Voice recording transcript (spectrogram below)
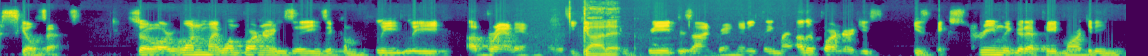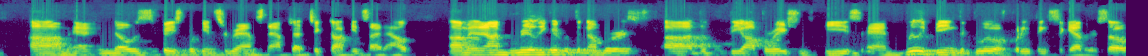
skill sets. So our one, my one partner, he's a he's a completely uh, brand animal. He got it. create, design, brand anything. My other partner, he's he's extremely good at paid marketing um, and knows Facebook, Instagram, Snapchat, TikTok inside out. Um, and I'm really good with the numbers, uh, the, the operations piece, and really being the glue of putting things together. So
